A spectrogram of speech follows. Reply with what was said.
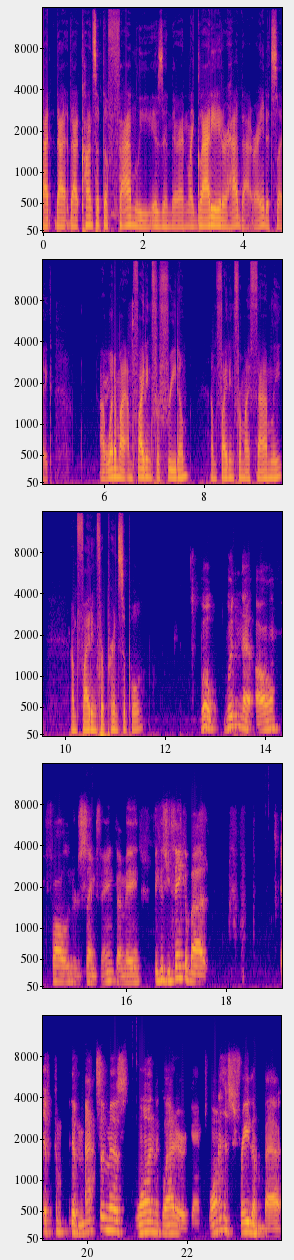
That that that concept of family is in there and like Gladiator had that, right? It's like uh, Right. what am I I'm fighting for freedom. I'm fighting for my family. I'm fighting for principle. Well, wouldn't that all fall under the same thing? I mean, because you think about if if Maximus won the Gladiator games, won his freedom back,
